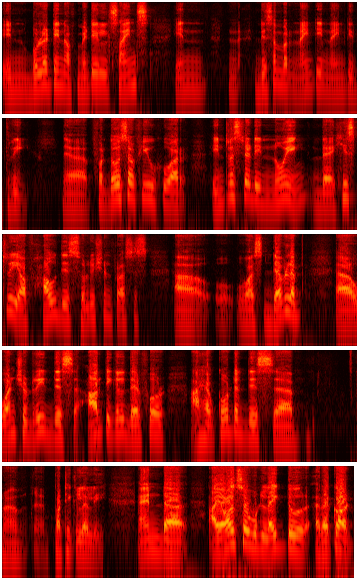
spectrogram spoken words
in Bulletin of Material Science in December 1993. Uh, for those of you who are interested in knowing the history of how this solution process uh, was developed uh, one should read this article. Therefore I have quoted this uh, um, particularly. And uh, I also would like to record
